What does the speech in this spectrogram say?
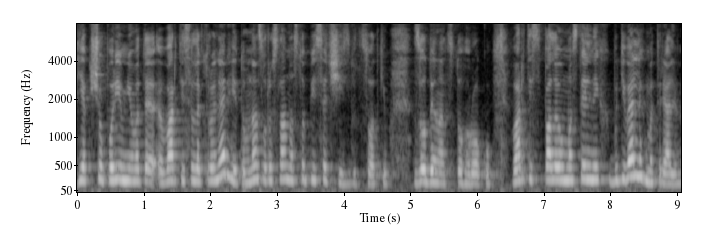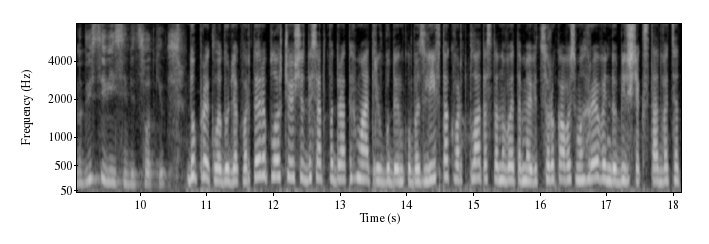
якщо порівнювати вартість електроенергії, то вона зросла на 156% з 2011 року. Вартість паливомастильних будівельних матеріалів на 208%. До прикладу, для квартири площею 60 квадратних метрів будинку без ліфта квартплата становитиме від 48 гривень до більш як 120.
